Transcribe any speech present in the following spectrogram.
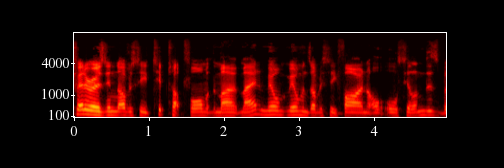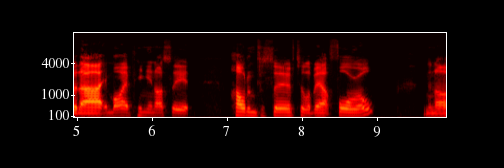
Federer's in obviously tip-top form at the moment, mate. Mil- Millman's obviously firing all, all cylinders, but uh, in my opinion, I see it holding for serve till about four all. And then I,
